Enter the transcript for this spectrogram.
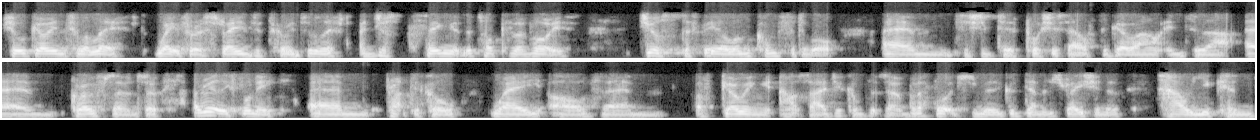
she'll go into a lift, wait for a stranger to go into the lift, and just sing at the top of her voice, just to feel uncomfortable. Um, to, to push yourself to go out into that um, growth zone. So a really funny, um, practical way of um, of going outside your comfort zone. But I thought it was a really good demonstration of how you can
